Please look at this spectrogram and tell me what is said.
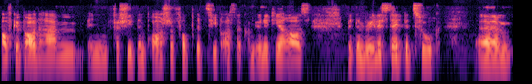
aufgebaut haben in verschiedenen Branchen vom Prinzip aus der Community heraus mit einem Real Estate Bezug. Ähm,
